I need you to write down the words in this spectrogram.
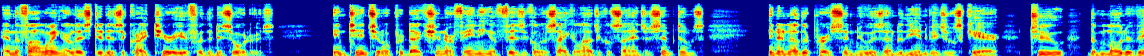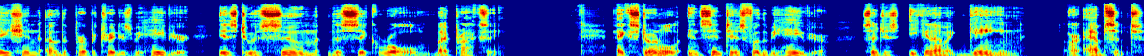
And the following are listed as the criteria for the disorders intentional production or feigning of physical or psychological signs or symptoms in another person who is under the individual's care. Two, the motivation of the perpetrator's behavior is to assume the sick role by proxy. External incentives for the behavior, such as economic gain, are absent,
